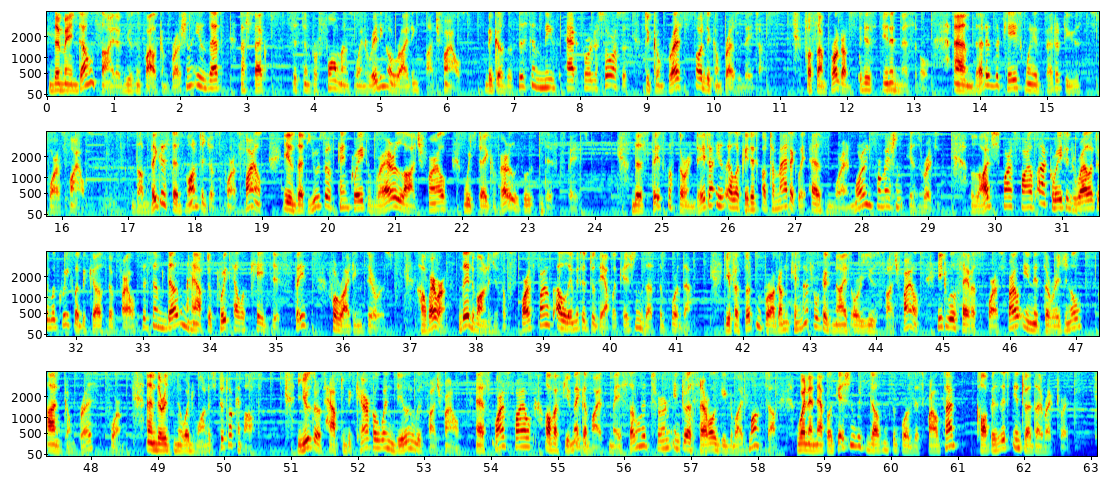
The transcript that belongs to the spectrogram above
The main downside of using file compression is that it affects system performance when reading or writing such files, because the system needs extra resources to compress or decompress the data. For some programs, it is inadmissible, and that is the case when it's better to use sparse files. The biggest advantage of sparse files is that users can create very large files which take very little disk space. The space for storing data is allocated automatically as more and more information is written. Large sparse files are created relatively quickly because the file system doesn't have to pre-allocate disk space for writing zeros. However, the advantages of sparse files are limited to the applications that support them. If a certain program cannot recognize or use such files, it will save a sparse file in its original, uncompressed form, and there is no advantage to talk about. Users have to be careful when dealing with such files. A sparse file of a few megabytes may suddenly turn into a several gigabyte monster when an application which doesn't support this file type copies it into a directory.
